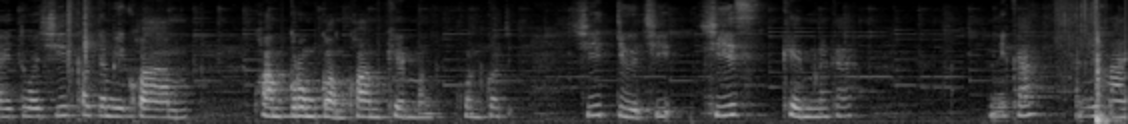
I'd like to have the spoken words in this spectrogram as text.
ในตัวชีสเขาจะมีความความกลมกล่อมความเค็มบางคนก็ชีสจืดชีชีสเค็มนะคะอันนี่ค่ะอันนี้ my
